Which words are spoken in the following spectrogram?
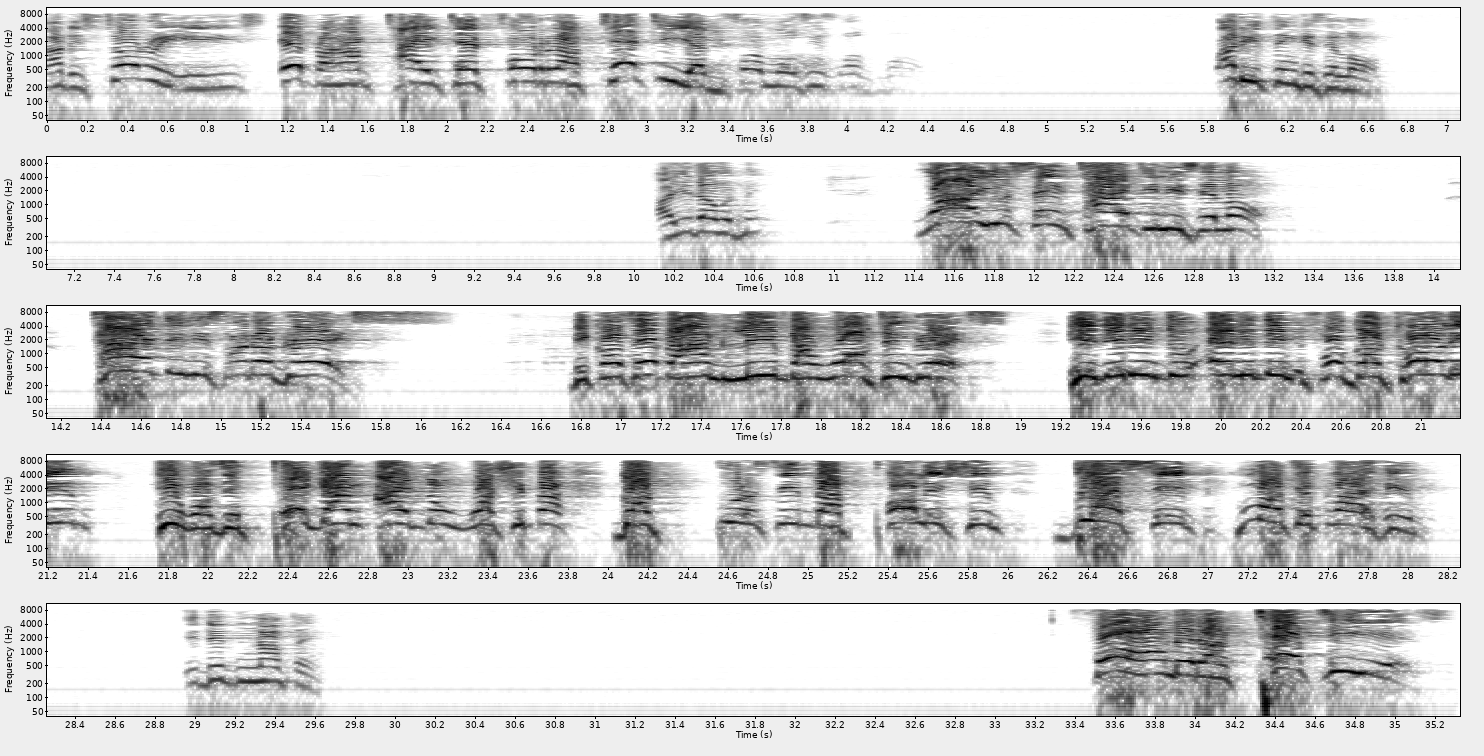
Now the story is Abraham tithed 430 years before Moses was born. What do you think is the law? Are you done with me? Why are you saying tithing is a law? Tithing is under grace. Because Abraham lived and walked in grace. He didn't do anything before God called him. He was a pagan idol worshiper. God put him that polish him, bless him, multiply him. He did nothing. 430 years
